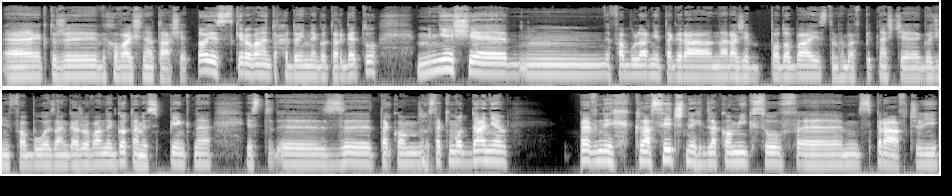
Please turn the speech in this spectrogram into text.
e, którzy wychowali się na tasie. To jest skierowane trochę do innego targetu. Mnie się mm, fabularnie ta gra na razie podoba. Jestem chyba w 15 godzin w fabułę zaangażowany. Gotham jest piękne, jest y, z, taką, z takim oddaniem pewnych klasycznych dla komiksów e, spraw, czyli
